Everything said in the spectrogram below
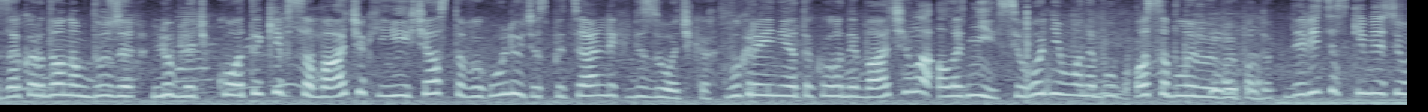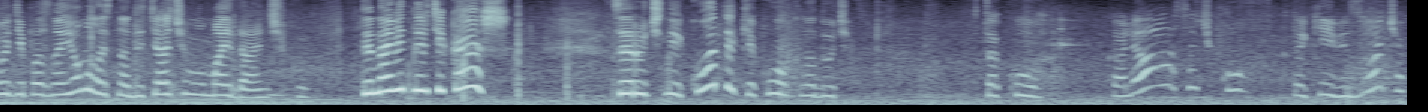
За кордоном дуже люблять котиків, собачок і їх часто вигулюють у спеціальних візочках. В Україні я такого не бачила, але ні, сьогодні в мене був особливий випадок. Дивіться, з ким я сьогодні познайомилась на дитячому майданчику. Ти навіть не втікаєш? Це ручний котик, якого кладуть в таку колясочку, в такий візочок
